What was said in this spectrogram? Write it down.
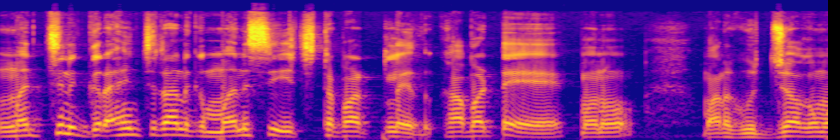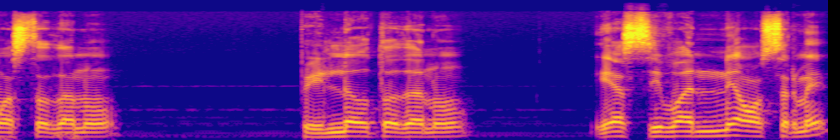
మంచిని గ్రహించడానికి మనిషి ఇష్టపడట్లేదు. కాబట్టే మనం మనకు ఉద్యోగం వస్తుందను పెళ్ళి అవుతుందను ఎస్ ఇవన్నీ అవసరమే.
